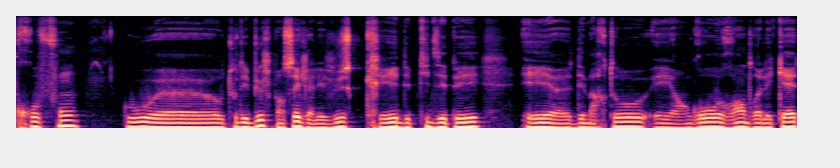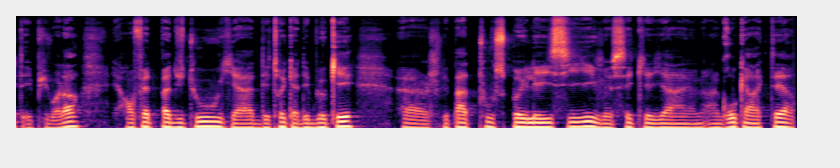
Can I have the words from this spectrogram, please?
profond où, au tout début, je pensais que j'allais juste créer des petites épées et des marteaux et en gros rendre les quêtes et puis voilà. En fait, pas du tout. Il y a des trucs à débloquer. je ne vais pas tout spoiler ici. Je sais qu'il y a un, gros caractère.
